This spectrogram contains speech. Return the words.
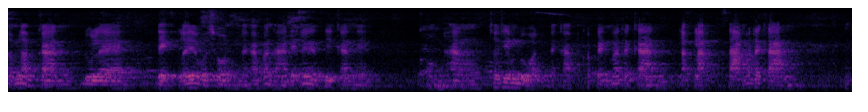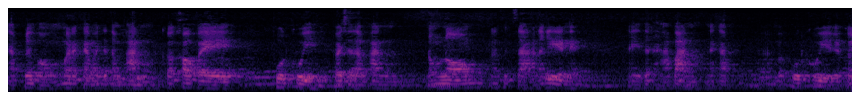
สำหรับการดูแลเด็กและเยาวชนนะครับ ปัญหาเด็กเล่นตีกันเนี่ย ของทางเจ้าที่ตำรวจนะครับ ก็เป็นมาตรการหลักๆสามมาตรการนะครับเรื่องของมาตรการประชาสัมพันธ์ก็เข้าไปพูดคุยประชาสัมพันธ์น้องๆ นักศึกษานักเรียนเนี่ยในสถาบันนะครับ มาพูดคุยแล้วก็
